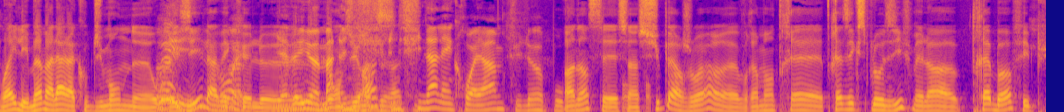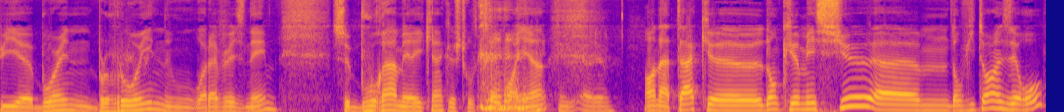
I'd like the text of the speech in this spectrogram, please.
ouais, il est même allé à la Coupe du Monde euh, au Brésil avec ouais. euh, le. Il y avait eu un le ma- une, finale incroyable, puis là, pour... Ah non, c'est c'est un super joueur, euh, vraiment très très explosif, mais là très bof. Et puis euh, Bruin, Bruin ou whatever his name, ce bourrin américain que je trouve très moyen. En attaque, euh, donc messieurs, euh, donc victoire 1-0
